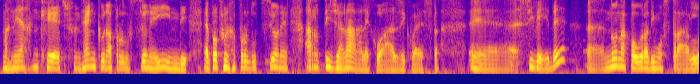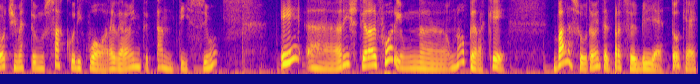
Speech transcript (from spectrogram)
ma neanche, cioè, neanche, una produzione indie, è proprio una produzione artigianale quasi questa. Eh, si vede, eh, non ha paura di mostrarlo, ci mette un sacco di cuore, veramente tantissimo, e eh, riesce a tirare fuori un, un'opera che vale assolutamente il prezzo del biglietto, che è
